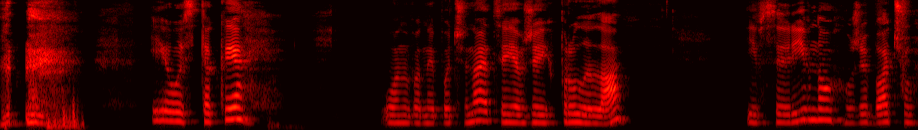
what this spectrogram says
І ось таке, вон вони починаються, я вже їх пролила. І все рівно вже бачу,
